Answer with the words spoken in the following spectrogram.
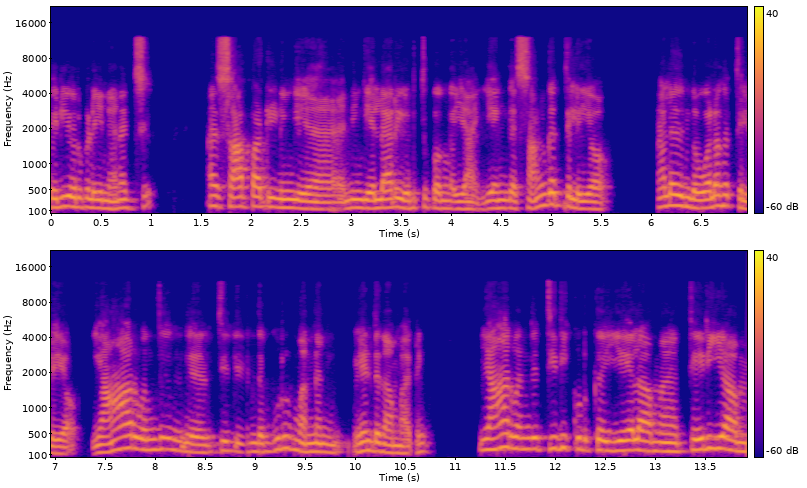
பெரியோர்களையும் நினைச்சு அது சாப்பாட்டில் நீங்க நீங்க எல்லாரும் எடுத்துக்கோங்க ஐயா. எங்க சங்கத்திலேயோ அல்லது இந்த உலகத்திலேயோ யார் வந்து இந்த திதி இந்த குரு மன்னன் வேண்டுதா மாதிரி யார் வந்து திதி கொடுக்க இயலாம தெரியாம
